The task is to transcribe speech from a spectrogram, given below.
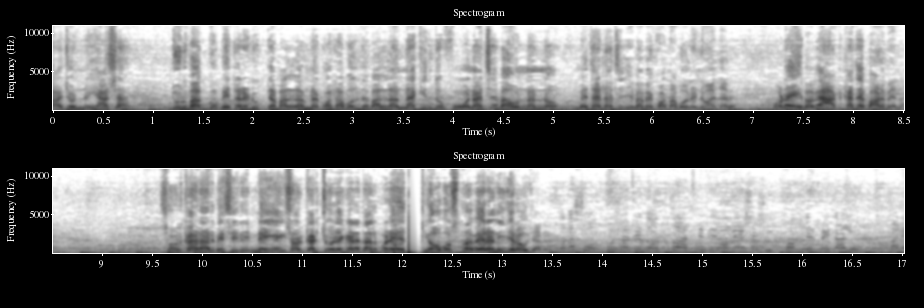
তার জন্যই আসা দুর্ভাগ্য ভেতরে ঢুকতে পারলাম না কথা বলতে পারলাম না কিন্তু ফোন আছে বা অন্যান্য মেথড আছে যেভাবে কথা বলে নেওয়া যাবে ওরা এভাবে আটকাতে পারবে না। সরকার আর বেশি দিন নেই এই সরকার চলে গেলে তারপরে এর কি অবস্থা হবে এরা নিজেরাও জানে মানে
